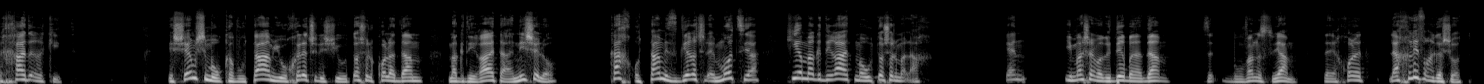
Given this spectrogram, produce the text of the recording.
וחד ערכית. כשם שמורכבותה המיוחדת של אישיותו של כל אדם מגדירה את האני שלו, כך אותה מסגרת של אמוציה היא המגדירה את מהותו של מלאך. כן? אם מה שמגדיר בן אדם, זה במובן מסוים, זה היכולת להחליף רגשות.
